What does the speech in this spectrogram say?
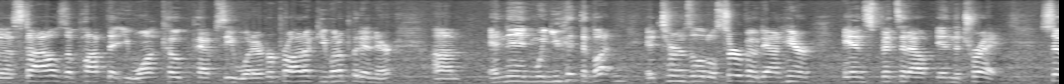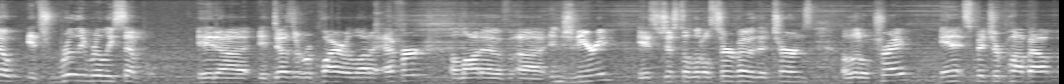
uh, styles of pop that you want, Coke, Pepsi, whatever product you want to put in there. Um, and then when you hit the button, it turns a little servo down here and spits it out in the tray. So it's really, really simple. It, uh, it doesn't require a lot of effort, a lot of uh, engineering. It's just a little servo that turns a little tray and it spits your pop out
